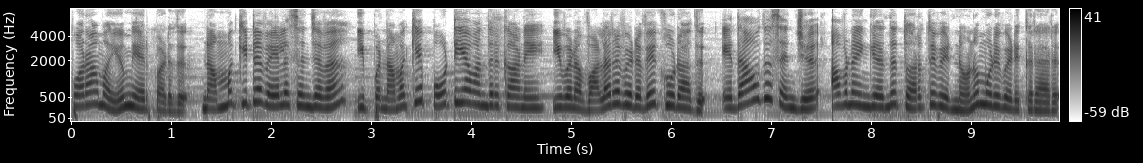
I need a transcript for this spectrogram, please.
பொறாமையும் ஏற்படுது. நம்ம கிட்ட வேலை செஞ்சவன் இப்ப நமக்கே போட்டியா வந்திருக்கானே. இவனை வளர விடவே கூடாது. ஏதாவது செஞ்சு அவனை இங்க இருந்து துரத்தி விடணும்னு முடிவெடுக்கிறாரு.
